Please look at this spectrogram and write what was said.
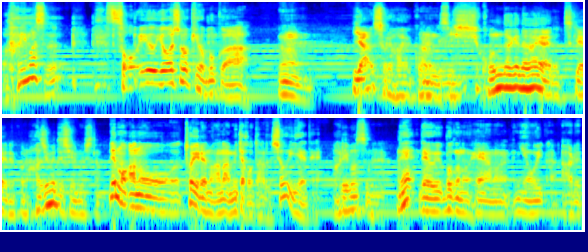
わかりますそういう幼少期を僕は、うん。いや、それはい、これこんだけ長い間付き合いで、これ初めて知りました。でも、あの、トイレの穴見たことあるでしょ？家で。ありますね。ね？で、僕の部屋のに置いある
